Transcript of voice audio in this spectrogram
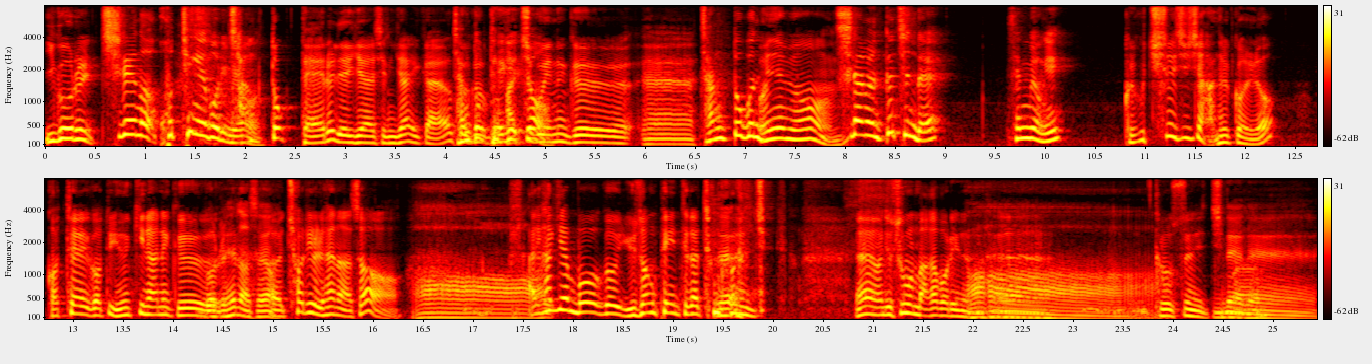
이거를 칠해놔, 코팅해버리면. 장독대를 얘기하시는 게 아닐까요? 장독 그거 대겠죠? 받치고 있는 그 에, 장독은 왜냐면 칠하면 끝인데 생명이 그리고 칠해지지 않을걸요? 겉에 그것도 윤기 나는 그 그거를 해놔서요? 어, 처리를 해놔서 아, 아니 하기야 뭐 그 유성 페인트 같은 네. 거는 예, 완전 숨을 막아버리는 아, 예, 그럴 수는 있지만 네네.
